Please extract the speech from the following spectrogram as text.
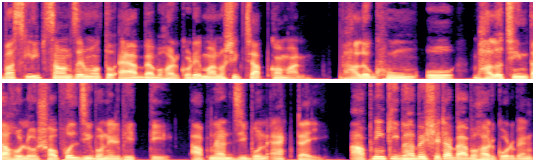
বা স্লিপ সাউন্ডসের মতো অ্যাপ ব্যবহার করে মানসিক চাপ কমান। ভালো ঘুম ও ভালো চিন্তা হলো সফল জীবনের ভিত্তি। আপনার জীবন একটাই। আপনি কীভাবে সেটা ব্যবহার করবেন,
